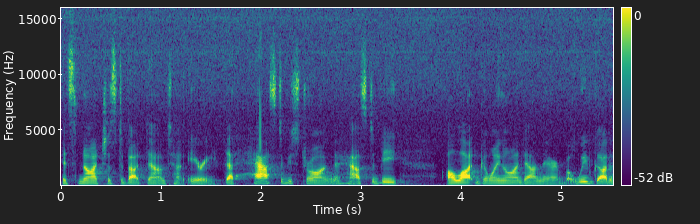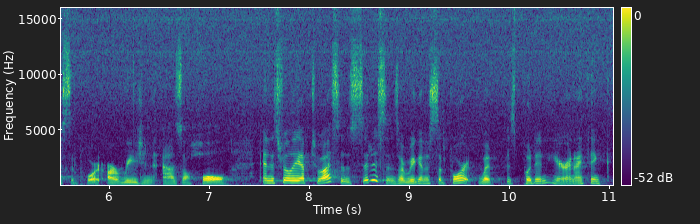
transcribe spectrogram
it's not just about downtown Erie. That has to be strong. There has to be a lot going on down there. But we've got to support our region as a whole. And it's really up to us as citizens. Are we going to support what is put in here? And I think,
